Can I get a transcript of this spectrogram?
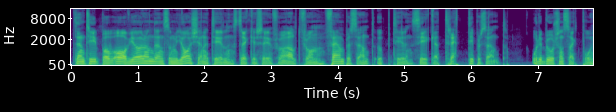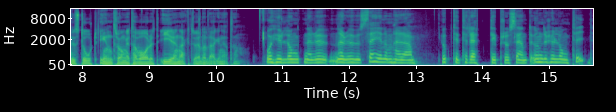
Den typ av avgöranden som jag känner till sträcker sig från allt från 5% upp till cirka 30 Och det beror som sagt på hur stort intrånget har varit i den aktuella lägenheten. Och hur långt, när du, när du säger de här upp till 30% under hur lång tid?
